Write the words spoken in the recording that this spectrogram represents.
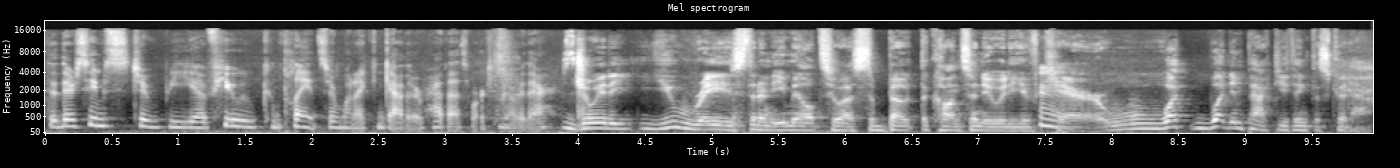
there seems to be a few complaints from what I can gather of how that's working over there. So. you raised in an email to us about the continuity of mm. care. What what impact do you think this could have?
